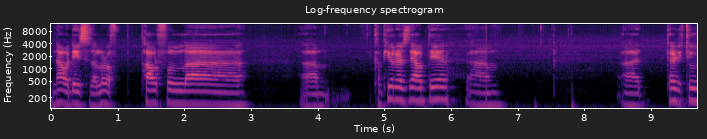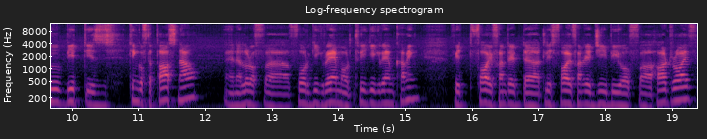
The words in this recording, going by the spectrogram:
nowadays a lot of powerful uh, um, computers out there. Um, uh, 32 bit is thing of the past now and a lot of uh, 4 gig RAM or 3 gig RAM coming with 500 uh, at least 500 GB of uh, hard drive.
